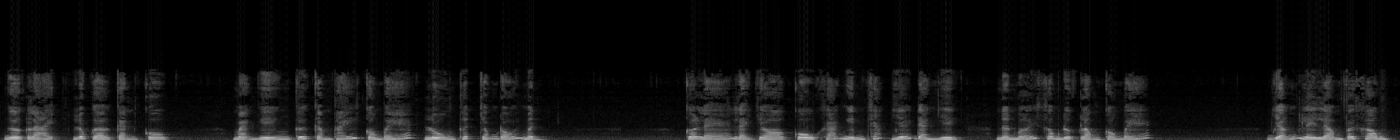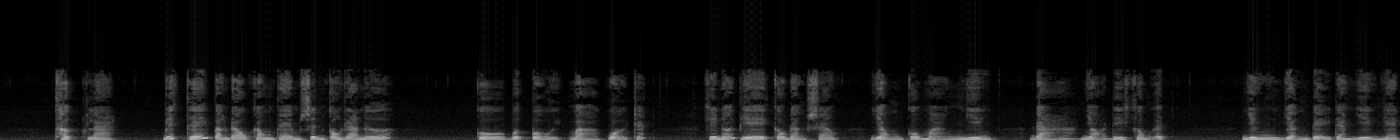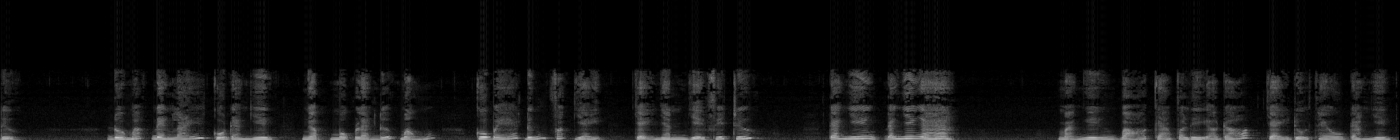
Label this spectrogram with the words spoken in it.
Ngược lại, lúc ở cạnh cô, Mạng nghiêng cứ cảm thấy con bé luôn thích chống đối mình. Có lẽ là do cô khá nghiêm khắc với Đan Nhiên nên mới không được lòng con bé. Vẫn lì lợm phải không? Thật là biết thế ban đầu không thèm sinh con ra nữa. Cô bực bội mà quở trách. Khi nói về câu đằng sau, giọng cố mạng nhiên đã nhỏ đi không ít, nhưng vẫn để Đan Nhiên nghe được. Đôi mắt đen láy của Đan Nhiên ngập một làn nước mỏng. Cô bé đứng phát dậy, chạy nhanh về phía trước. Đan nhiên, đan nhiên à! Mạng nghiêng bỏ cả vali ở đó, chạy đuổi theo đan nhiên.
